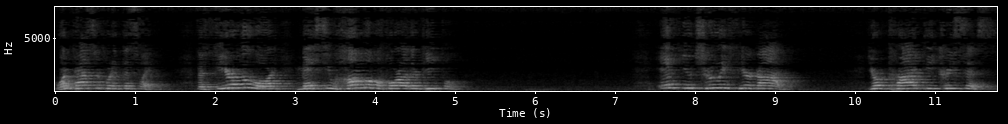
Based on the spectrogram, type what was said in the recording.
One pastor put it this way The fear of the Lord makes you humble before other people. If you truly fear God, your pride decreases.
